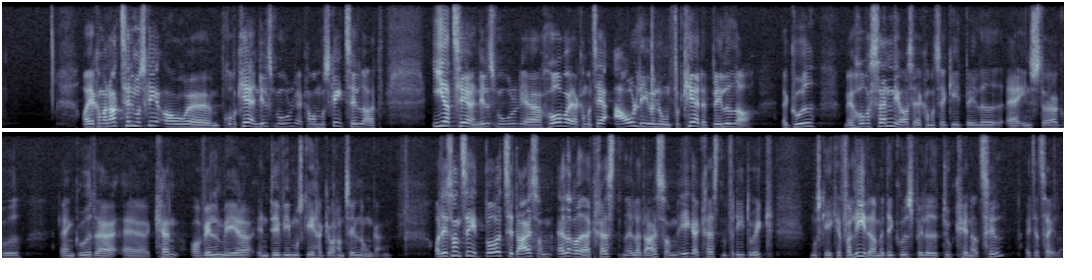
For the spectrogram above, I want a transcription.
Og jeg kommer nok til måske at øh, provokere en lille smule. Jeg kommer måske til at irritere en lille smule. Jeg håber, jeg kommer til at afleve nogle forkerte billeder af Gud. Men jeg håber sandelig også, at jeg kommer til at give et billede af en større Gud. Af en Gud, der øh, kan og vil mere, end det vi måske har gjort ham til nogle gange. Og det er sådan set både til dig, som allerede er kristen, eller dig, som ikke er kristen, fordi du ikke måske kan forlige dig med det gudsbillede, du kender til, at jeg taler.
